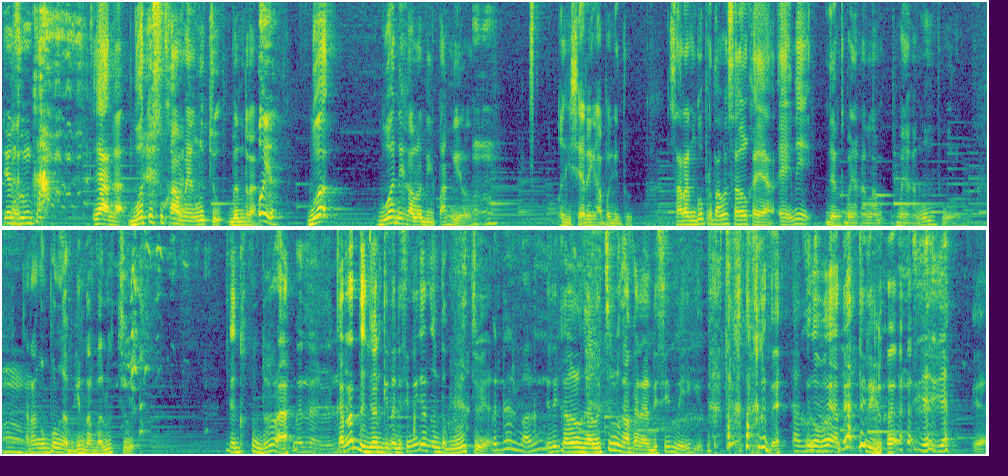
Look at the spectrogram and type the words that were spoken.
yang sungkan? Enggak, enggak. Gue tuh suka sama yang lucu, beneran. Oh iya. Gue, gue nih kalau dipanggil, lagi sharing apa gitu. Saran gue pertama selalu kayak, eh ini jangan kebanyakan kebanyakan ngumpul. Karena ngumpul nggak bikin tambah lucu. Gue beneran. Bener, Karena tujuan kita di sini kan untuk melucu ya. Bener banget. Jadi kalau lu nggak lucu lu ngapain ada di sini gitu. Takut ya. Lu ngomongnya hati-hati nih gue. Iya iya. ya.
